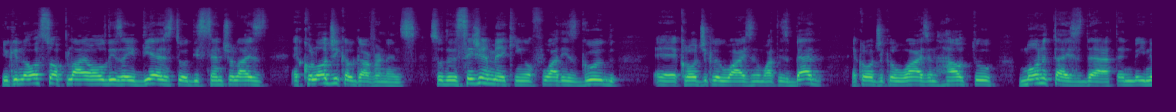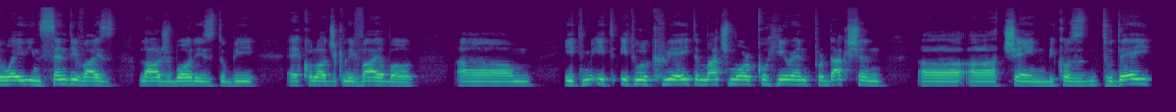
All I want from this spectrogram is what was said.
You can also apply all these ideas to a decentralized ecological governance. So the decision making of what is good uh, ecologically wise and what is bad ecological wise and how to monetize that and in a way incentivize large bodies to be ecologically viable. Um, it, it, it will create a much more coherent production uh, uh, chain because today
